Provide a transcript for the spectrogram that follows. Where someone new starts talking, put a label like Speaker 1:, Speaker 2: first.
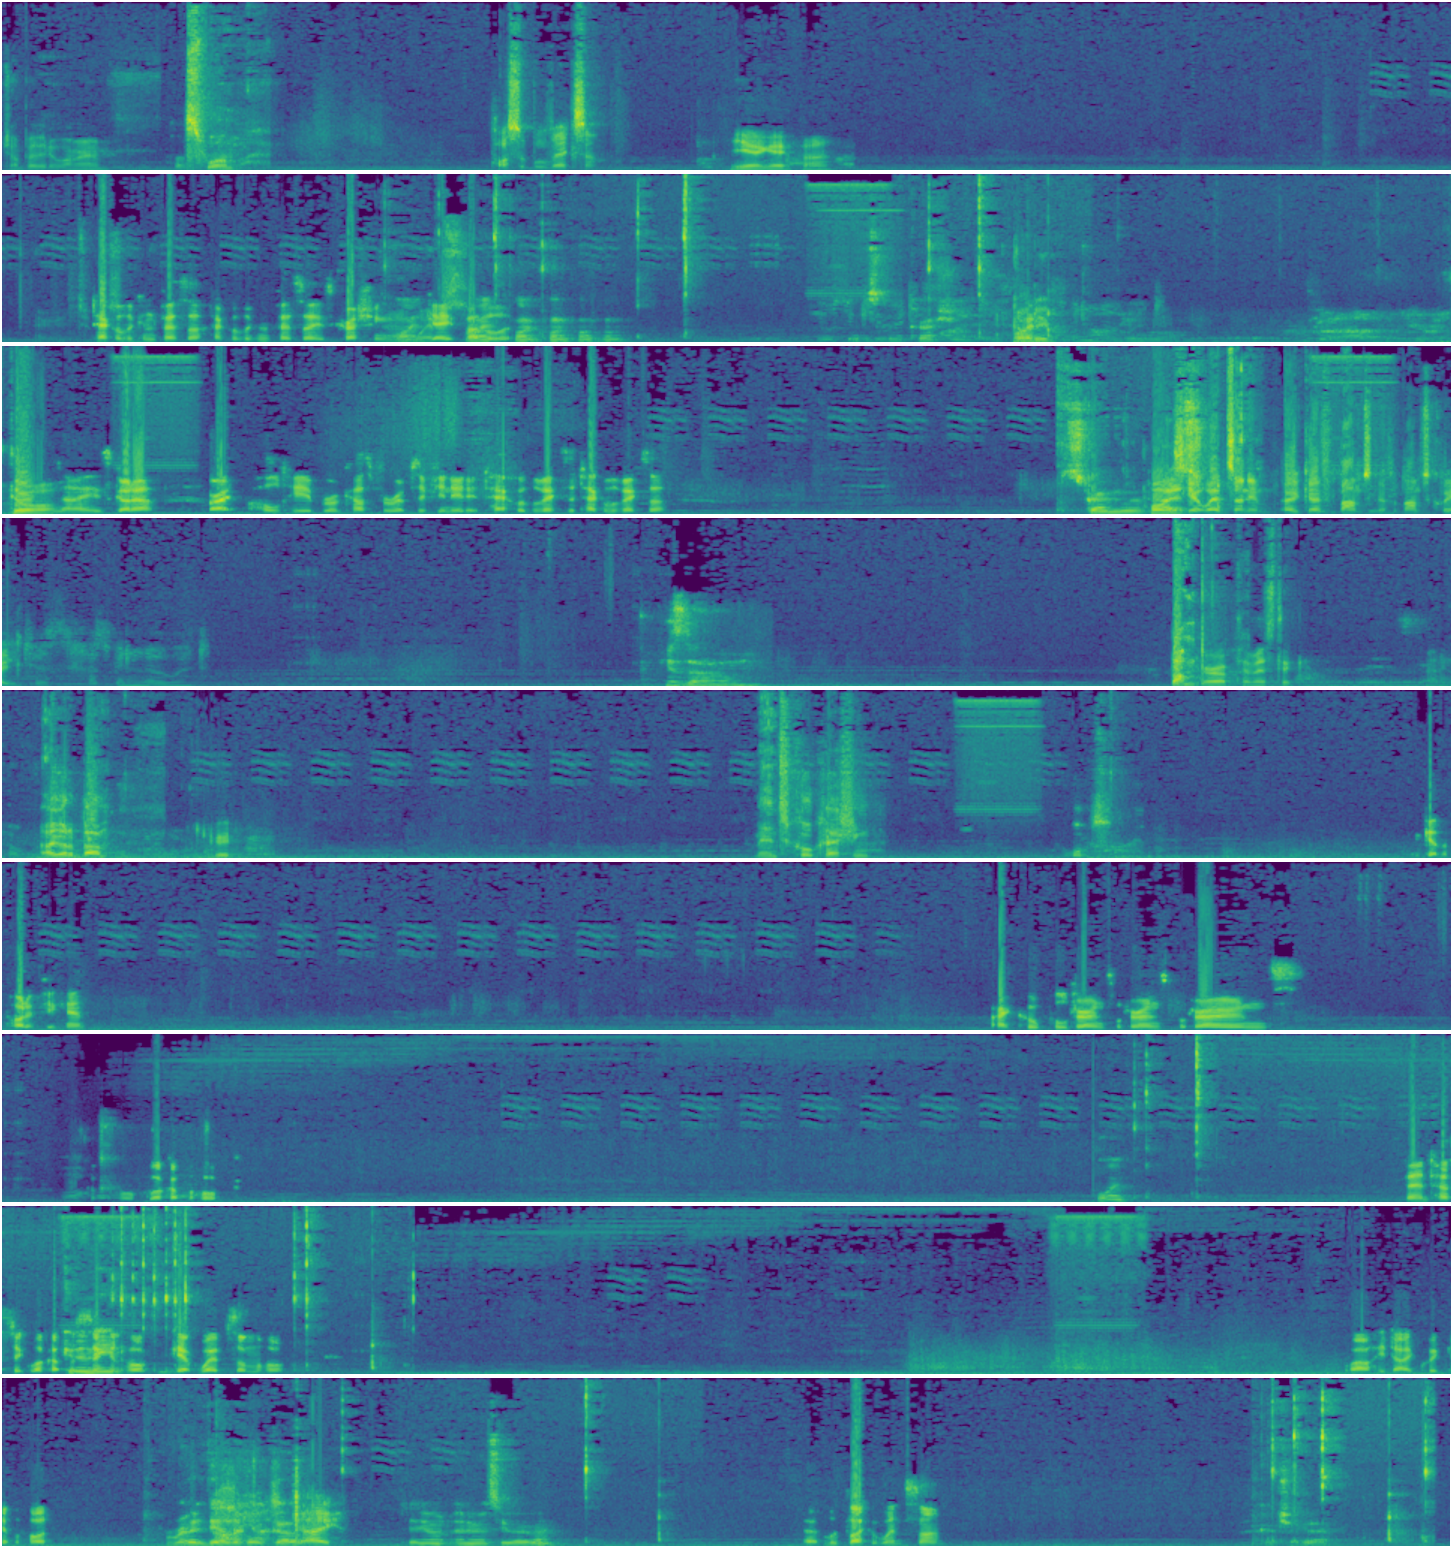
Speaker 1: Jump over to one room.
Speaker 2: Plus one.
Speaker 3: Possible Vexor.
Speaker 4: Yeah, gate fire.
Speaker 5: Tackle the Confessor, tackle the Confessor, he's crashing
Speaker 6: Point,
Speaker 5: gate by the
Speaker 6: point, point, point, point, point. I'm just gonna crash.
Speaker 7: status
Speaker 1: Got
Speaker 7: has
Speaker 1: him.
Speaker 7: been lowered.
Speaker 4: Door.
Speaker 5: No, he's got out. Alright, hold here, broadcast for reps if you need it. Tackle the Vexor, tackle the Vexor.
Speaker 6: Scrambler.
Speaker 3: Let's get webs on him. Go, go for bumps, go for bumps, quick.
Speaker 8: He's down.
Speaker 2: Bump.
Speaker 4: You're optimistic.
Speaker 2: I got a bump.
Speaker 4: Good.
Speaker 2: Manticore crashing. Whoops.
Speaker 5: Get the pot if you can. Alright, cool. Pull drones, pull drones, pull drones. Lock up the hawk, lock up the hawk.
Speaker 6: Point.
Speaker 5: Fantastic. Lock up the
Speaker 6: Gonna
Speaker 5: second
Speaker 6: need-
Speaker 5: hawk. Get webs on the hawk. Wow, he died quick. Get the pod.
Speaker 6: Where did the other hawk go?
Speaker 3: Okay.
Speaker 6: Did anyone, anyone see where it went?
Speaker 5: It looked like it went sun.
Speaker 6: Go check it out.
